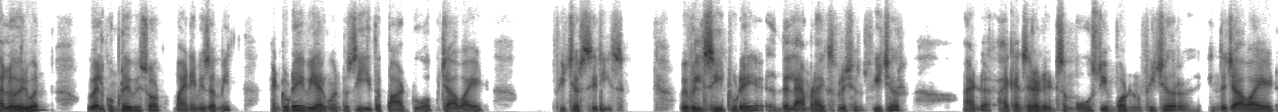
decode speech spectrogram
Hello everyone, welcome to episode. My name is Amit and today we are going to see the part 2 of Java 8 feature series. We will see today the Lambda expressions feature and I consider it's the most important feature in the Java 8.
